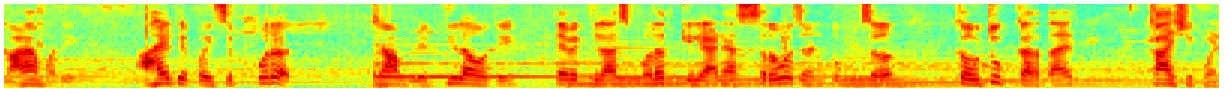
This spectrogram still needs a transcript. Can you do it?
काळामध्ये आहे ते पैसे परत ज्या व्यक्तीला होते त्या व्यक्तीला आज परत केले आणि आज सर्वजण तुमचं कौतुक करतायत. काय शिकवण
